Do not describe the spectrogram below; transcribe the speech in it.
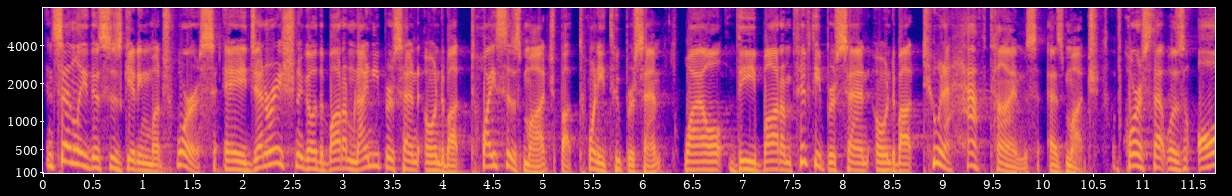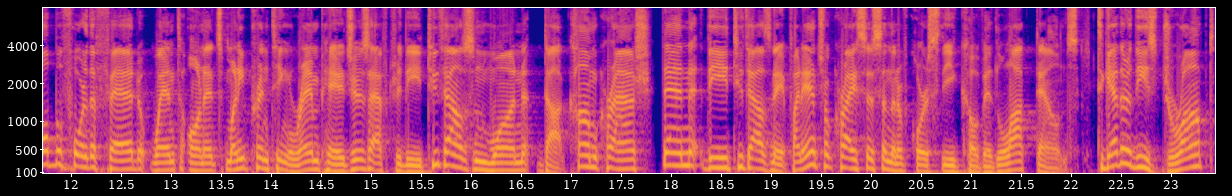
Incidentally, this is getting much worse. A generation ago, the bottom 90% owned about twice as much, about 22%, while the bottom 50% owned about two and a half times as much. Of course, that was all before the Fed went on its money printing rampages after the 2001 dot com crash, then the 2008 financial crisis, and then, of course, the COVID lockdowns. Together, these dropped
